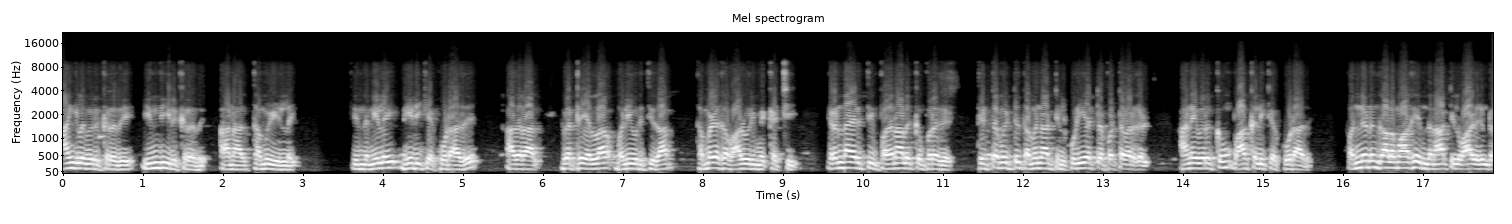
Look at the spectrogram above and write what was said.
ஆங்கிலம் இருக்கிறது இந்தி இருக்கிறது ஆனால் தமிழ் இல்லை. இந்த நிலை நீடிக்க கூடாது. அதனால் இவற்றையெல்லாம் வலியுறுத்தி தான் தமிழக வாழ்வுரிமை கட்சி இரண்டாயிரத்தி பதினாலுக்கு பிறகு திட்டமிட்டு தமிழ்நாட்டில் குடியேற்றப்பட்டவர்கள் அனைவருக்கும் வாக்களிக்க கூடாது. பன்னெடுங்காலமாக இந்த நாட்டில் வாழ்கின்ற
